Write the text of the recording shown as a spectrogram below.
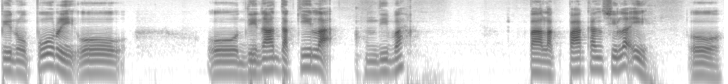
pinupuri o o dinadakila, hindi ba? Palakpakan sila eh. O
